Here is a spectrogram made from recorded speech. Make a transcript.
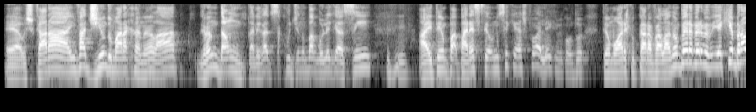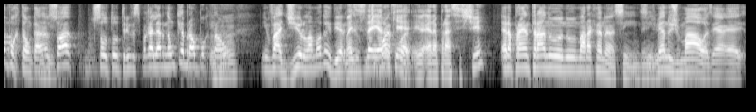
É, os caras invadindo o Maracanã lá, grandão, tá ligado? Sacudindo um bagulho aqui assim. Uhum. Aí tem, parece que tem, eu não sei quem, acho que foi o Ale que me contou. Tem uma hora que o cara vai lá, não, pera, pera, pera, ia quebrar o portão, o cara uhum. só soltou o trinco pra galera não quebrar o portão. Uhum invadiram lá, mó doideira. Mas isso daí era o quê? É era pra assistir? Era pra entrar no, no Maracanã, sim, sim. Menos mal, assim, é, é,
